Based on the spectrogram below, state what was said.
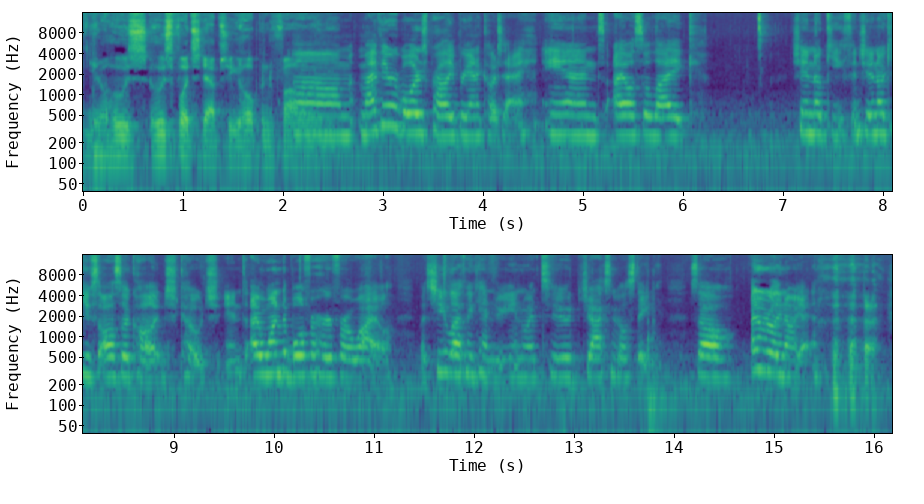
you know whose whose footsteps are you hoping to follow? Um, my favorite bowler is probably Bryanna Cote, and I also like Shannon O'Keefe. And Shannon O'Keefe's also a college coach, and I wanted to bowl for her for a while, but she left McKendree and went to Jacksonville State. So I don't really know yet.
